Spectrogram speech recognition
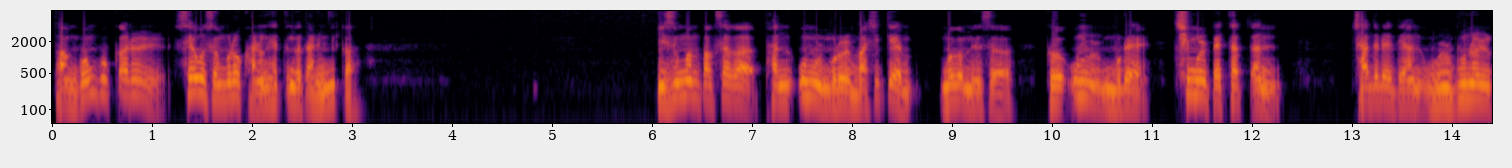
반공국가를 세워섬으로 가능했던 것 아닙니까? 이승만 박사가 판 우물물을 맛있게 먹으면서 그 우물물에 침을 뱉었던 자들에 대한 울분을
